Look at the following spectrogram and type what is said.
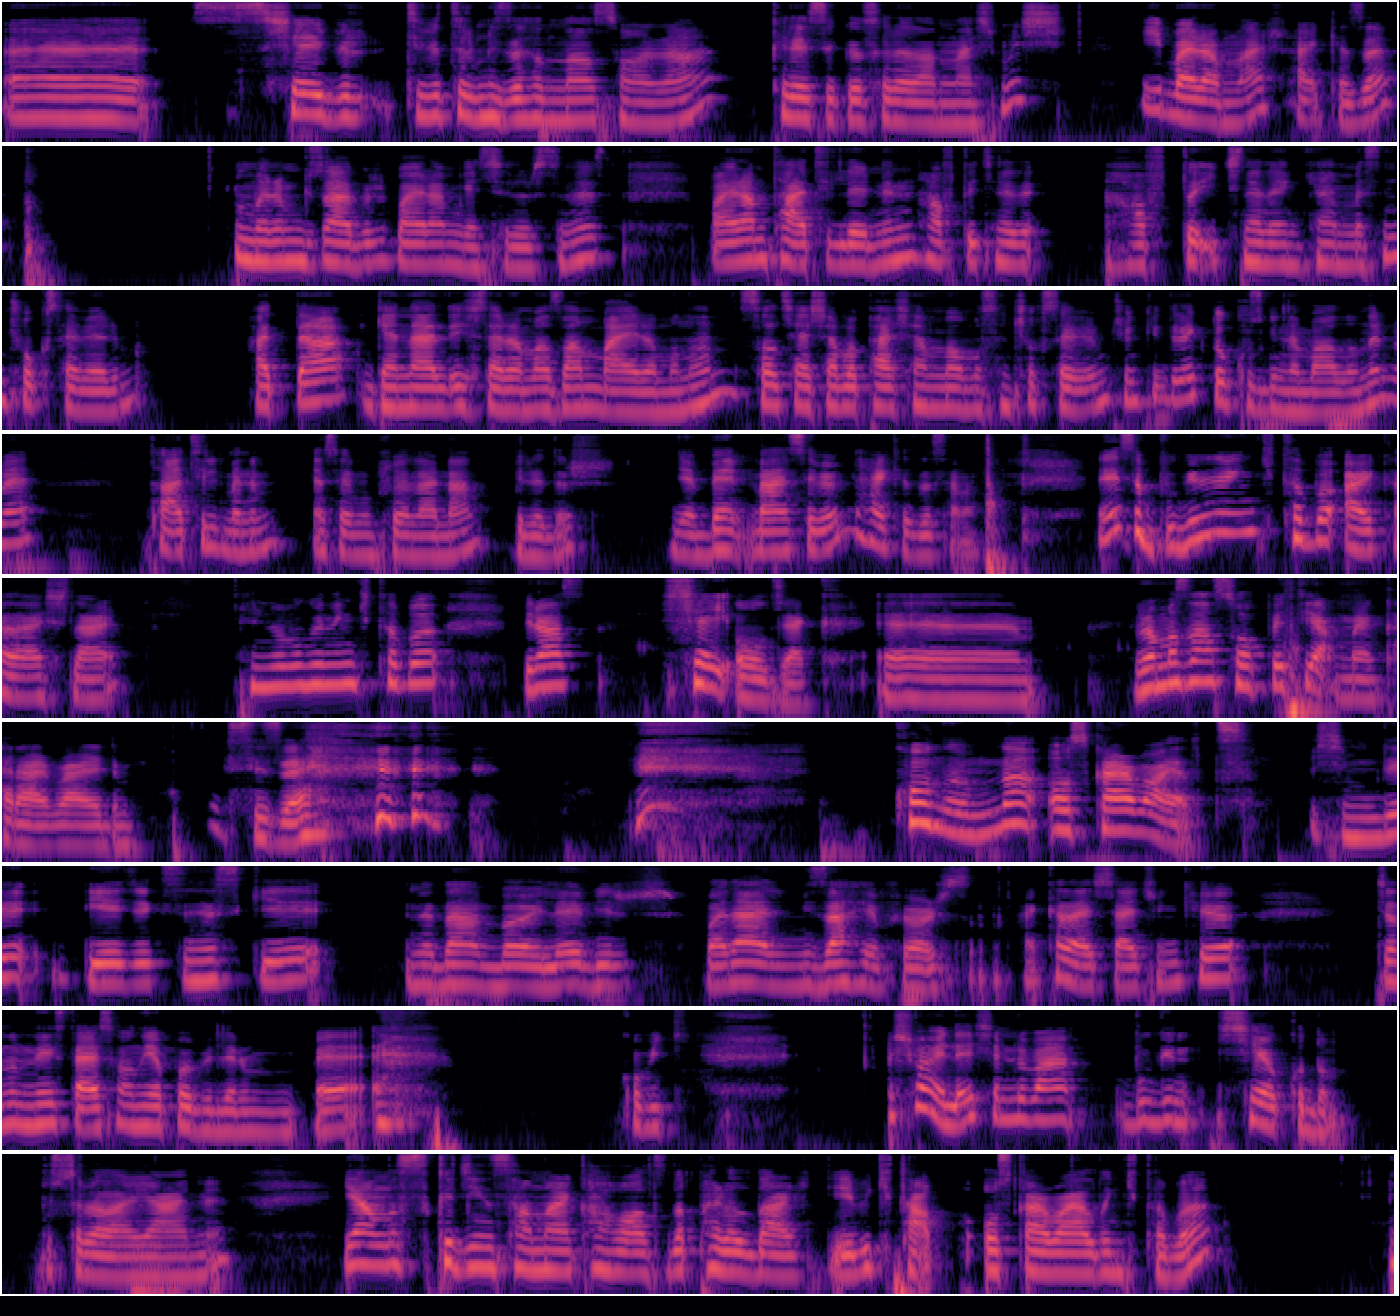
ee, şey bir Twitter mizahından sonra klasik ve sıradanlaşmış. İyi bayramlar herkese. Umarım güzel bir bayram geçirirsiniz. Bayram tatillerinin hafta içine hafta içine denk gelmesini çok severim. Hatta genelde işte Ramazan bayramının salı, çarşamba, perşembe olmasını çok severim. Çünkü direkt 9 güne bağlanır ve tatil benim en sevdiğim şeylerden biridir. Yani ben, ben seviyorum da herkes de sever. Neyse bugünün kitabı arkadaşlar. Şimdi bugünün kitabı biraz şey olacak. Ee, Ramazan sohbeti yapmaya karar verdim size. Konuğum da Oscar Wilde. Şimdi diyeceksiniz ki neden böyle bir banal mizah yapıyorsun? Arkadaşlar çünkü canım ne isterse onu yapabilirim ve komik. Şöyle şimdi ben bugün şey okudum bu sıralar yani. Yalnız Sıkıcı İnsanlar Kahvaltıda Parıldar diye bir kitap. Oscar Wilde'ın kitabı.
